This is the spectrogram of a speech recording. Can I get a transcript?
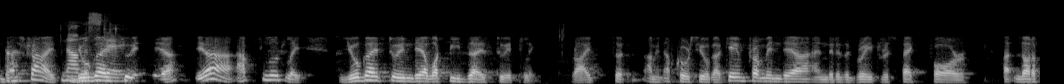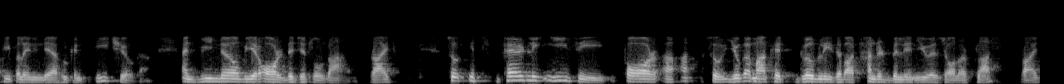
That's right. Namaste. Yoga is to India. Yeah, absolutely. Yoga is to India what pizza is to Italy, right? So, I mean, of course, yoga came from India, and there is a great respect for a lot of people in India who can teach yoga. And we know we are all digital now, right? So it's fairly easy for, uh, uh so yoga market globally is about 100 billion US dollar plus, right?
